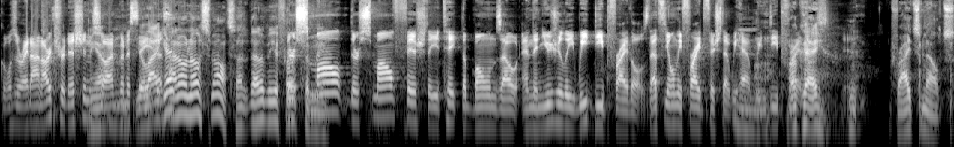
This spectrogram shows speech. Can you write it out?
goes right on our tradition. So I'm going to say like yes. I don't know smelts. That- That'll be a They're first. for me. small. They're small fish that you take the bones out, and then usually we deep fry those. That's the only fried fish that we have. We deep fry. Okay. those. Yeah. Fried smelts.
